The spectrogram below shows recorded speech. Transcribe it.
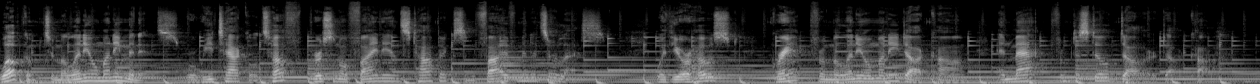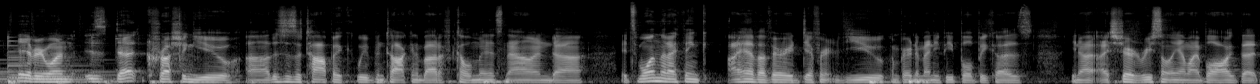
Welcome to Millennial Money Minutes, where we tackle tough personal finance topics in five minutes or less. With your host, Grant from MillennialMoney.com and Matt from DistilledDollar.com. Hey everyone, is debt crushing you? Uh, this is a topic we've been talking about a couple minutes now, and uh, it's one that I think I have a very different view compared to many people because, you know, I shared recently on my blog that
